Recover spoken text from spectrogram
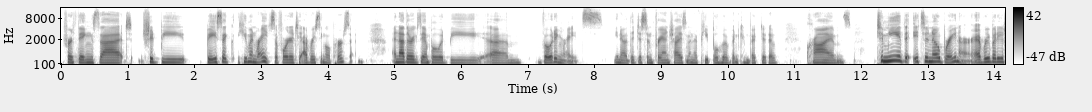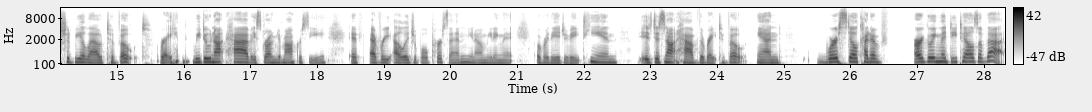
for things that should be basic human rights afforded to every single person. Another example would be um, voting rights, you know, the disenfranchisement of people who have been convicted of crimes. To me, it's a no brainer. Everybody should be allowed to vote, right? We do not have a strong democracy if every eligible person, you know, meaning that over the age of 18, is does not have the right to vote. And we're still kind of arguing the details of that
